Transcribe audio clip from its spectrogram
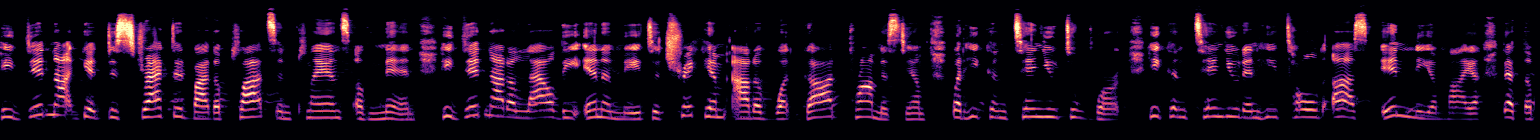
he did not get distracted by the plots and plans of men. He did not allow the enemy to trick him out of what God promised him, but he continued to work. He continued and he told us in Nehemiah that the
